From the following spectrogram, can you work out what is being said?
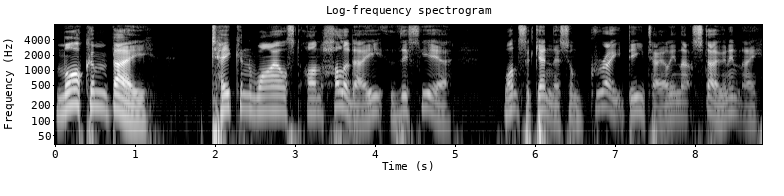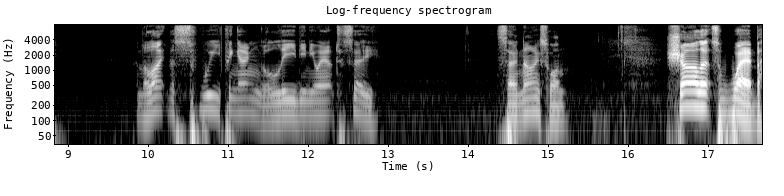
Morecambe Bay, taken whilst on holiday this year. Once again, there's some great detail in that stone, isn't they? And I like the sweeping angle leading you out to sea. So nice one. Charlotte's Web.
